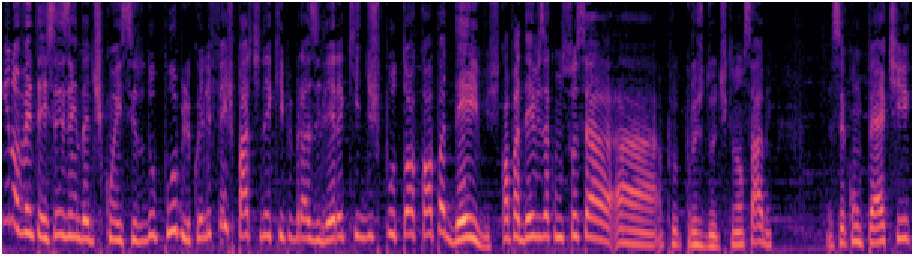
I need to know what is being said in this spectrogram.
Em 96, ainda desconhecido do público, ele fez parte da equipe brasileira que disputou a Copa Davis. Copa Davis é como se fosse a. a pro, pros dudes que não sabem. Você compete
